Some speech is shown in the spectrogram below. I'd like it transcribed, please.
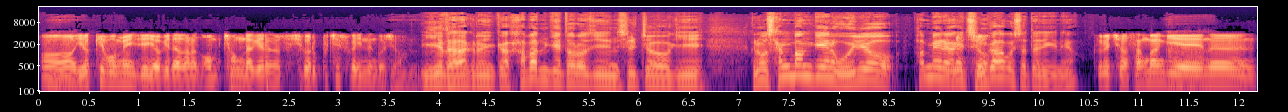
어, 음. 이렇게 보면 이제 여기다가는 엄청나게라는 수식어를 붙일 수가 있는 거죠. 이게 다 그러니까 하반기에 떨어진 실적이 그럼 상반기에는 오히려 판매량이 그렇죠. 증가하고 있었다는 얘기네요. 그렇죠. 상반기에는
